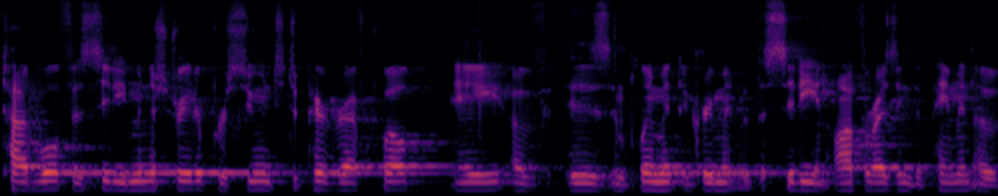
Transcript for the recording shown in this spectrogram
Todd Wolf as city administrator pursuant to paragraph 12A of his employment agreement with the city and authorizing the payment of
